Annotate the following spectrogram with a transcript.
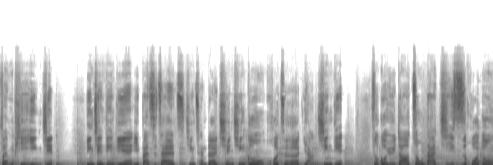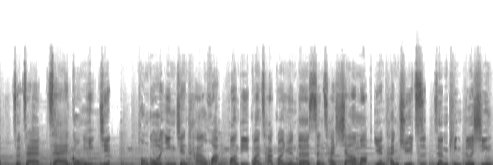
分批引荐。引荐地点一般是在紫禁城的乾清宫或者养心殿。如果遇到重大祭祀活动，则在斋宫引荐。通过引荐谈话，皇帝观察官员的身材相貌、言谈举止、人品德行，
